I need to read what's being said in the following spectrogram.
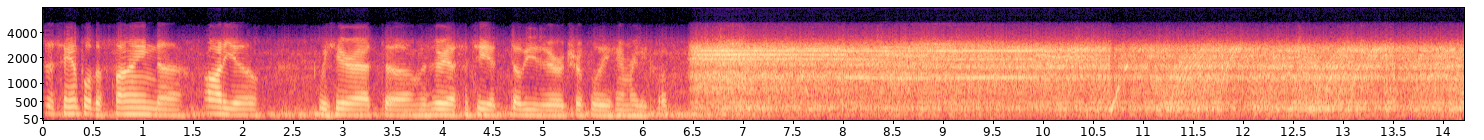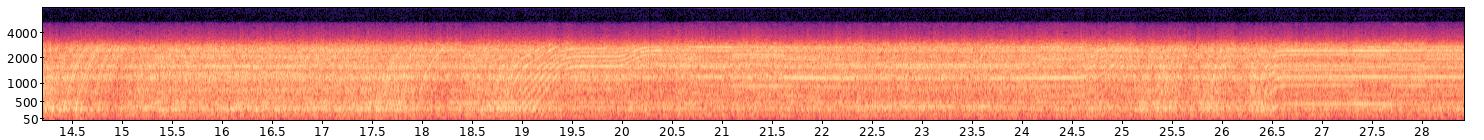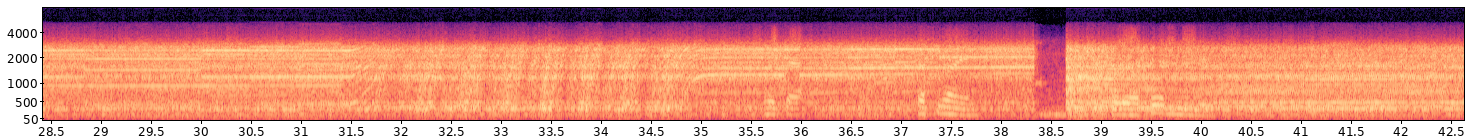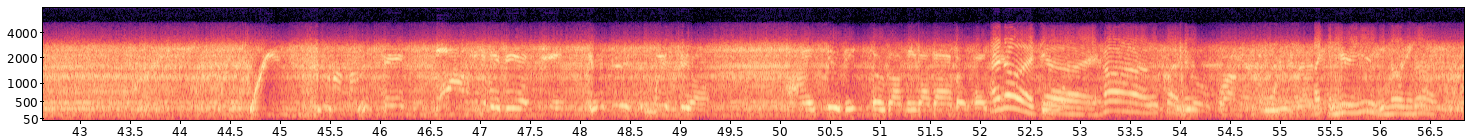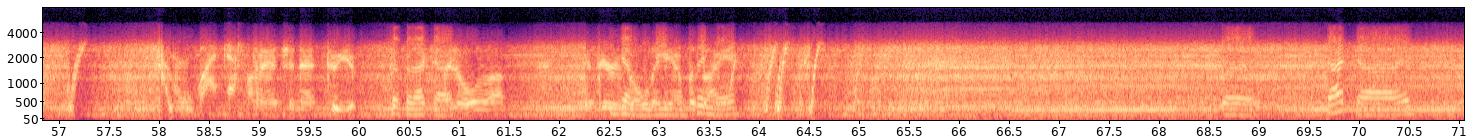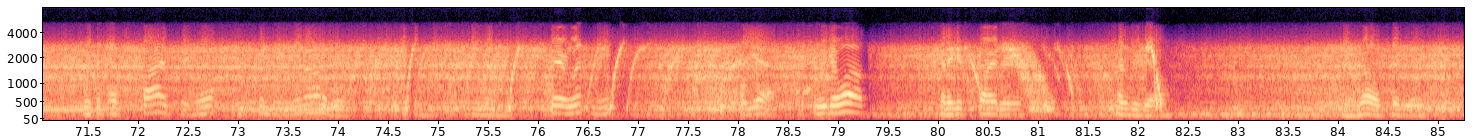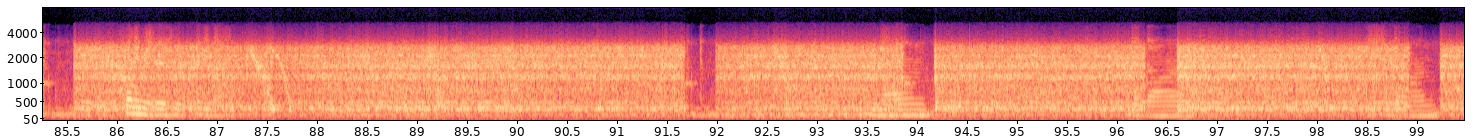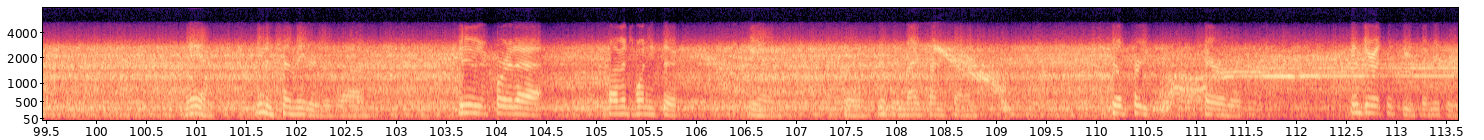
a sample of the fine uh, audio we hear at uh, Missouri S&T at W0EEE Ham Radio Club. Like that. That's nine. For uh, 40 meters. I know that guy. Hi, what's up? I can hear you, but nobody else. I mentioned that to you. Except for that guy. I know uh, if you're You as old as him as I am, But that guy with an F5 signal is completely inaudible. You can bear with me. But yeah, we go up, and it gets quieter as we go. Mean, relatively. 20 meters is pretty nice. And on. And on. And on. Man, even 10 meters is loud. It was recorded at 11:26 p.m. So this is nighttime sound. Still pretty terrible. Interesting 73.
